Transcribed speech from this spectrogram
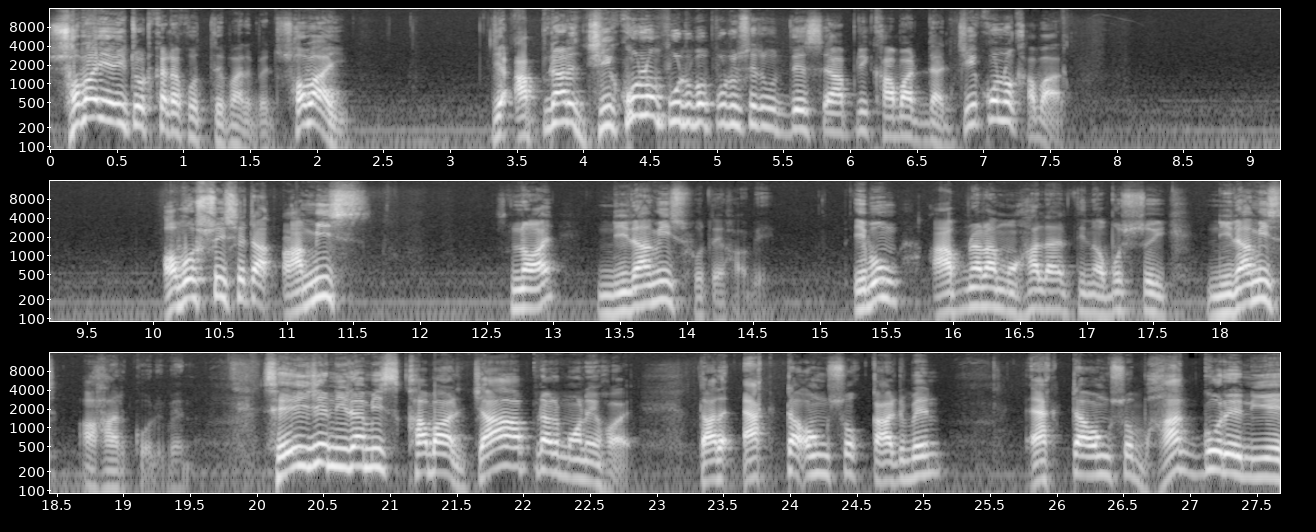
সবাই এই টোটকাটা করতে পারবেন। সবাই। যে আপনার যে কোনো পূর্বপুরুষের উদ্দেশ্যে আপনি খাবার দেন যে কোনো খাবার। অবশ্যই সেটা আমিষ নয়, নিরামিষ হতে হবে। এবং আপনারা মহালয়ার দিন অবশ্যই নিরামিষ আহার করবেন। সেই যে নিরামিষ খাবার, যা আপনার মনে হয় তার একটা অংশ কাটবেন, একটা অংশ ভাগ করে নিয়ে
